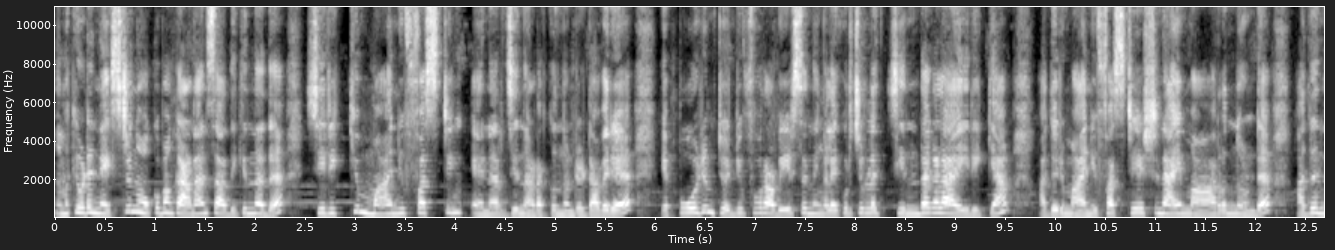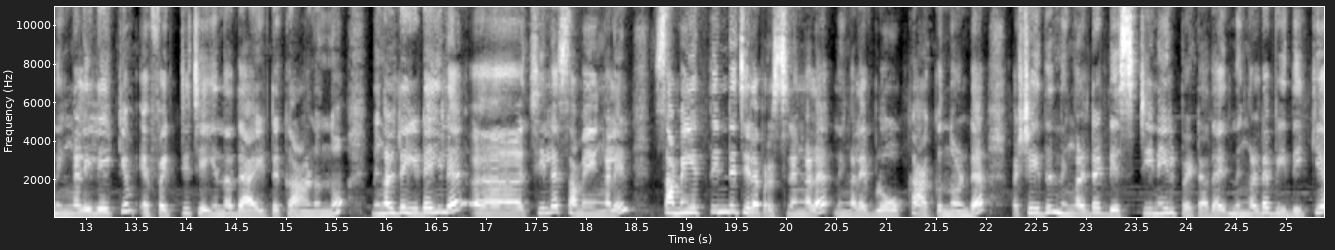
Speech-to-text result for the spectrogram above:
നമുക്കിവിടെ നെക്സ്റ്റ് നോക്കുമ്പോൾ കാണാൻ സാധിക്കുന്നത് ശരിക്കും മാനിഫെസ്റ്റിംഗ് എനർജി നടക്കുന്നുണ്ട് കേട്ടോ അവർ എപ്പോഴും ട്വന്റി ഫോർ അവേഴ്സ് നിങ്ങളെക്കുറിച്ചുള്ള ചിന്തകളായിരിക്കാം. അതൊരു മാനിഫെസ്റ്റേഷനായി മാറുന്നുണ്ട്. അത് നിങ്ങളിലേക്കും എഫക്റ്റ് ചെയ്യുന്നതായിട്ട് കാണുന്നു. നിങ്ങളുടെ ഇടയിൽ ചില സമയങ്ങളിൽ സമയത്തിന്റെ ചില പ്രശ്നങ്ങൾ നിങ്ങളെ ബ്ലോക്ക് ആക്കുന്നുണ്ട്. പക്ഷേ ഇത് നിങ്ങളുടെ ഡെസ്റ്റിനിയിൽപ്പെട്ട അതായത് നിങ്ങളുടെ വിധിക്ക്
